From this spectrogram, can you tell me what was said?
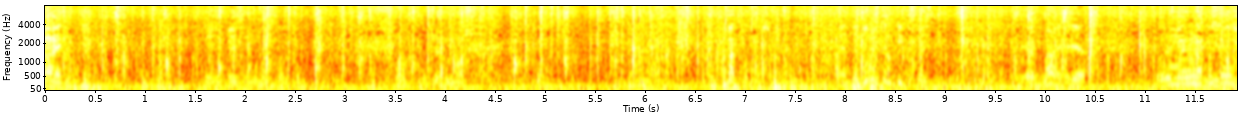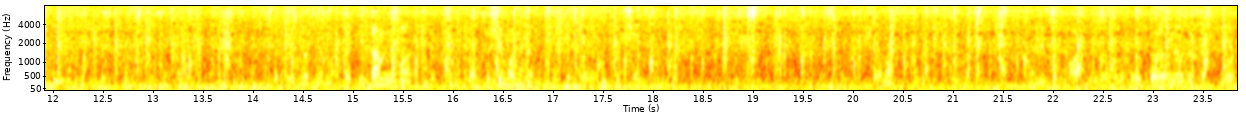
Ай. Без без ну, слава Богу. Фу, вже може. Так от. Я ти думаєш, там тільки без Я знаю, я... У мене на посолочку немає тільки без Так і тут нема, так і там нема. Ще може бути. Ще ну? Вони попасти загородили, то вони вже так сплоть.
